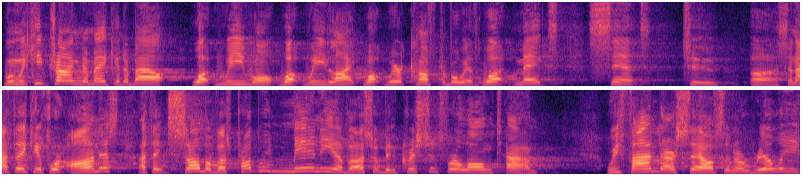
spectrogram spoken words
When we keep trying to make it about what we want, what we like, what we're comfortable with, what makes sense to us. And I think if we're honest, I think some of us, probably many of us who've been Christians for a long time, we find ourselves in a really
